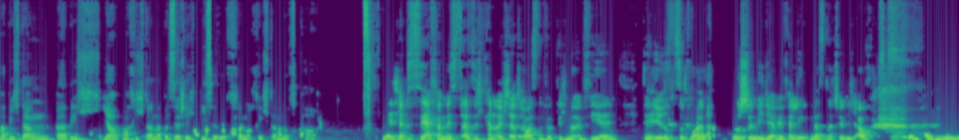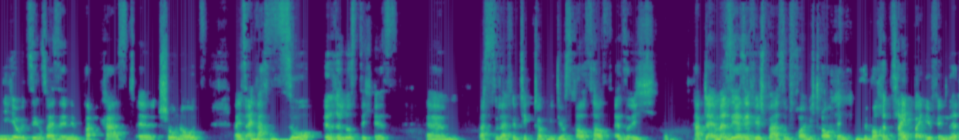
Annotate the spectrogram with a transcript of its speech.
habe ich dann, äh, bin ich, ja, mache ich dann aber sehr schlecht diese Woche, mache ich dann noch ein paar. Ja, ich habe es sehr vermisst. Also ich kann euch da draußen wirklich nur empfehlen, der Iris zu folgen Social Media. Wir verlinken das natürlich auch unter diesem Video beziehungsweise in den Podcast äh, Show Notes, weil es einfach so irre lustig ist, ähm, was du da für TikTok-Videos raushaust. Also ich habe da immer sehr, sehr viel Spaß und freue mich drauf, wenn ich diese Woche Zeit bei dir findet.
